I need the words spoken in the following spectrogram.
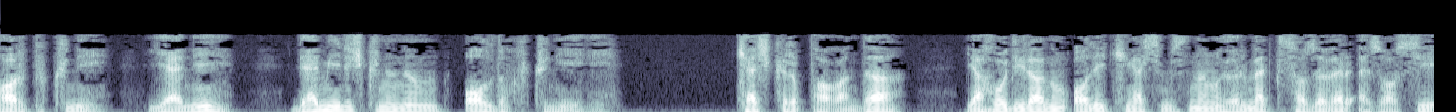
harbi kuni ya'ni dam olish kunining oldingi kuni edi. Kash kirib qolganda Yahudilarning oliy kengashmasining hurmatga sozavar a'zosi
